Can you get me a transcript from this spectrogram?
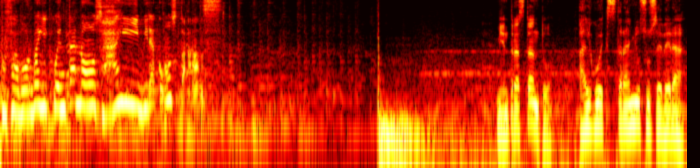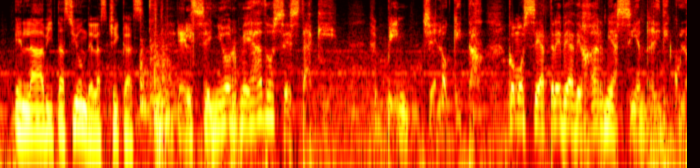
Por favor, Maggie, cuéntanos. Ay, mira cómo estás. Mientras tanto, algo extraño sucederá en la habitación de las chicas. El señor Meados está aquí. Pinche loquita. ¿Cómo se atreve a dejarme así en ridículo?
